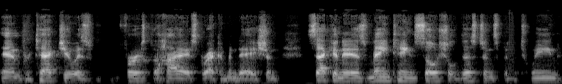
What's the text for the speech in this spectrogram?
and protect you is first the highest recommendation. Second is maintain social distance between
